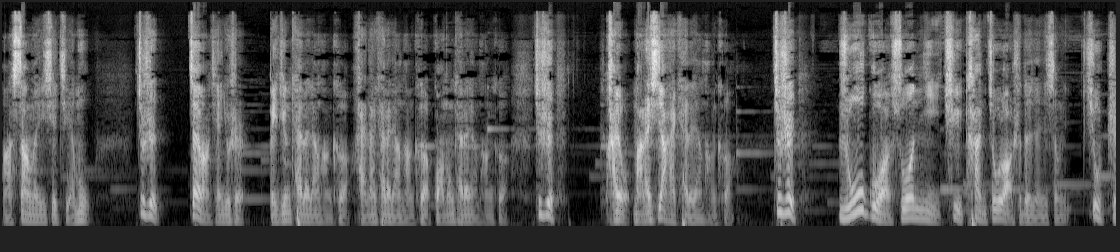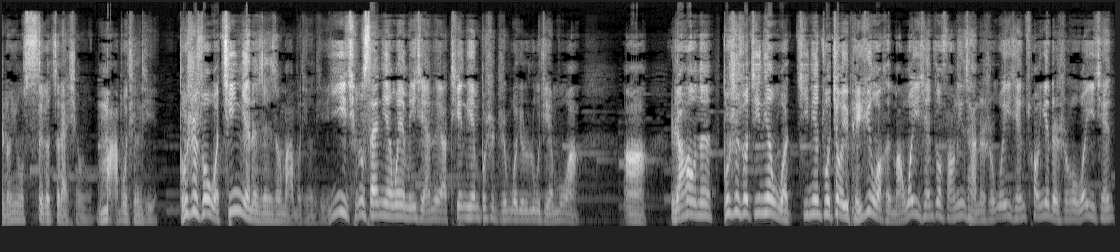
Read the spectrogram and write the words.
啊，上了一些节目，就是再往前就是北京开了两堂课，海南开了两堂课，广东开了两堂课，就是还有马来西亚还开了两堂课。就是如果说你去看周老师的人生，就只能用四个字来形容：马不停蹄。不是说我今年的人生马不停蹄，疫情三年我也没闲着呀，天天不是直播就是录节目啊啊。然后呢，不是说今天我今天做教育培训我很忙，我以前做房地产的时候，我以前创业的时候，我以前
